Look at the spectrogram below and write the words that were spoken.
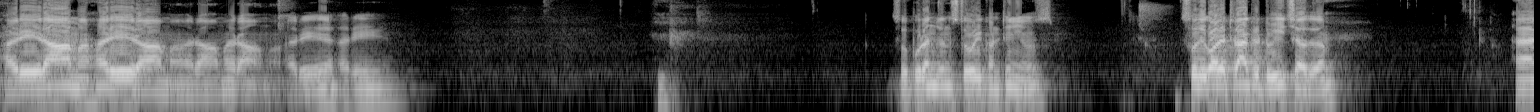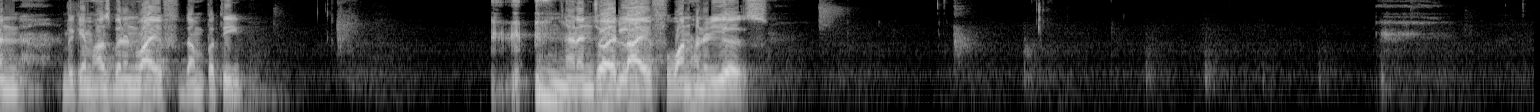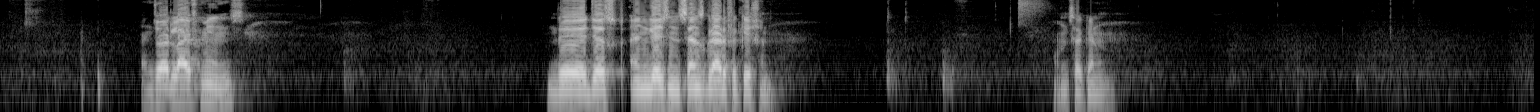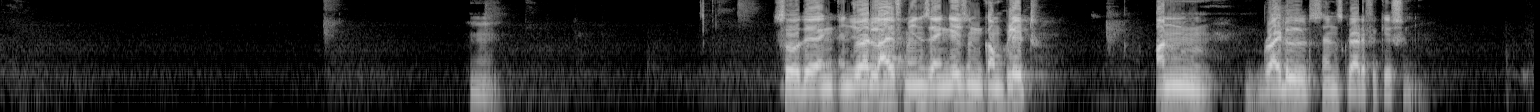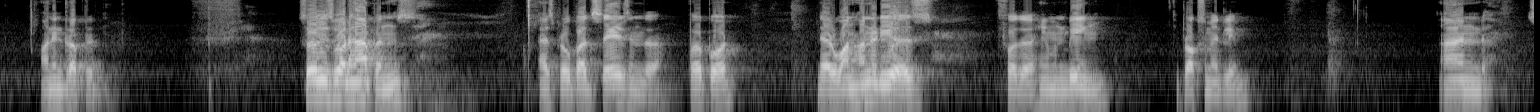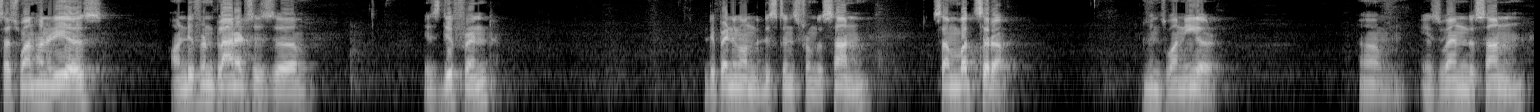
हरे राम हरे Ram Ram Ram, Hare Hare. So Puranjan's story continues. So they got attracted to each other and became husband and wife, Dampati, and enjoyed life for 100 years. Enjoyed life means they just engage in sense gratification. One second. Hmm. So they enjoy life means they engage in complete unbridled sense gratification, uninterrupted. So this is what happens, as Prabhupada says in the purport, there are 100 years for the human being, approximately, and such 100 years on different planets is uh, is different depending on the distance from the sun. Samvatsara means one year um, is when the sun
